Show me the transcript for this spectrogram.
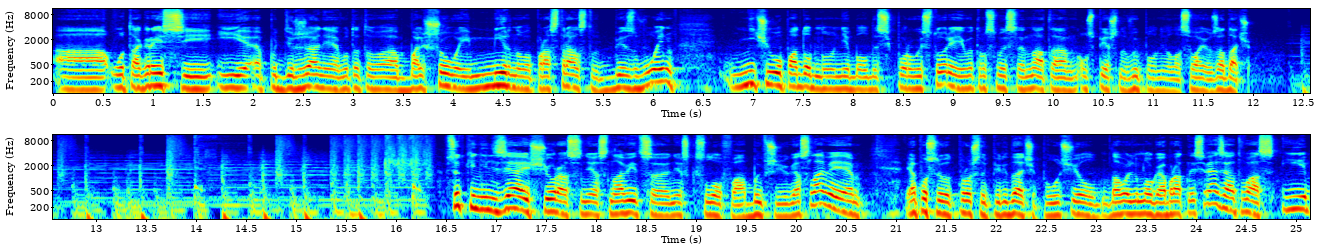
э, от агрессии и поддержания вот этого большого и мирного пространства без войн. Ничего подобного не было до сих пор в истории, и в этом смысле НАТО успешно выполнило свою задачу. Все-таки нельзя еще раз не остановиться несколько слов о бывшей Югославии. Я после вот прошлой передачи получил довольно много обратной связи от вас и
